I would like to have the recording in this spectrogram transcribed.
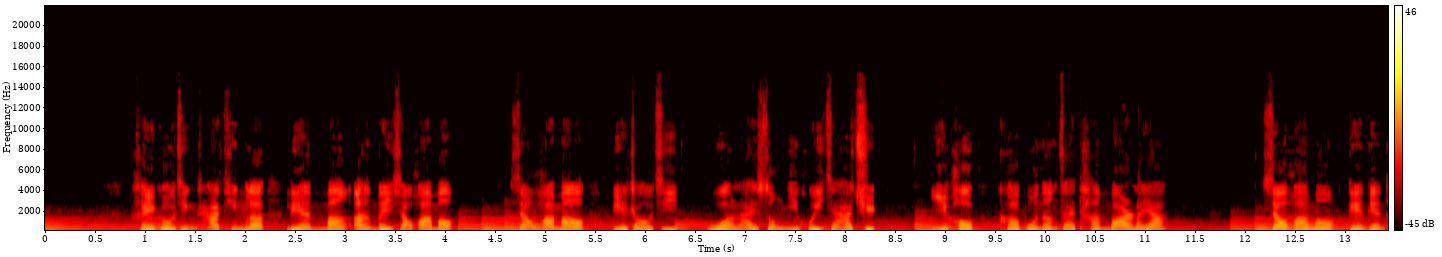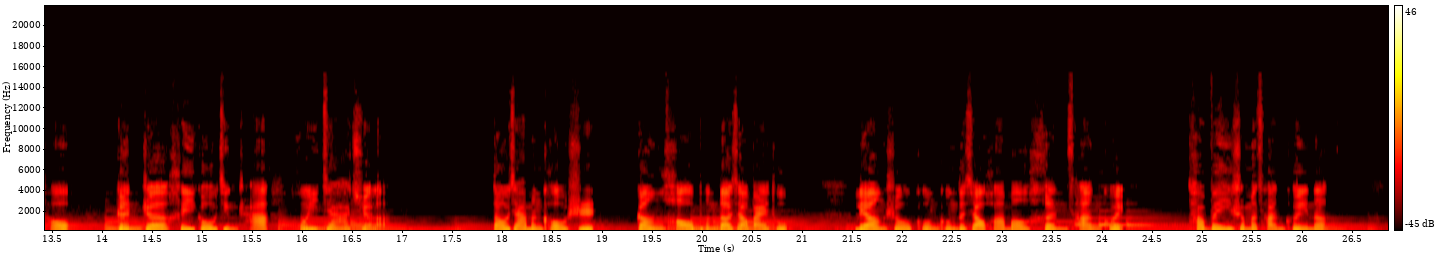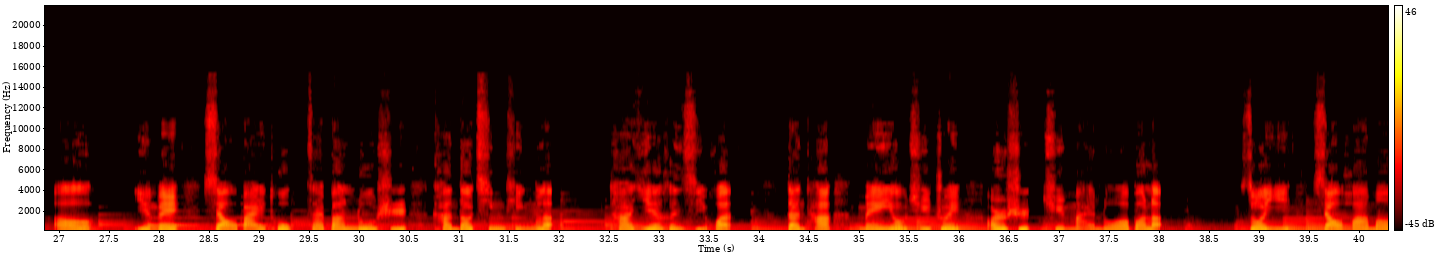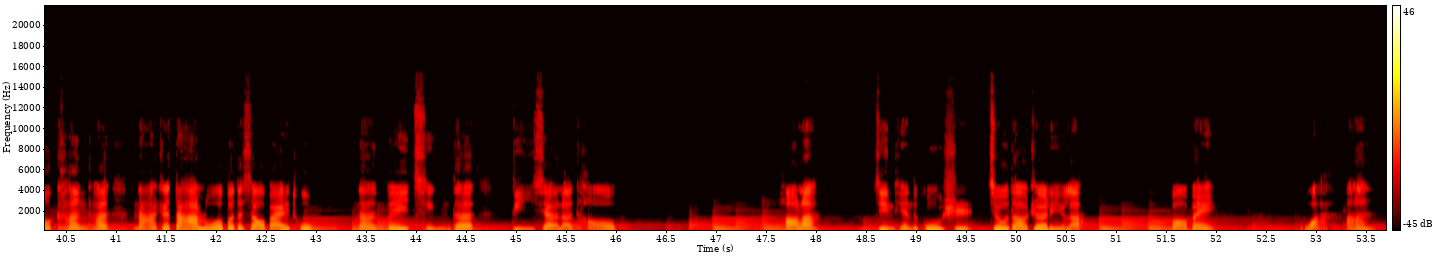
黑狗警察听了，连忙安慰小花猫：“小花猫，别着急，我来送你回家去。”以后可不能再贪玩了呀！小花猫点点头，跟着黑狗警察回家去了。到家门口时，刚好碰到小白兔，两手空空的小花猫很惭愧。它为什么惭愧呢？哦，因为小白兔在半路时看到蜻蜓了，它也很喜欢，但它没有去追，而是去买萝卜了。所以，小花猫看看拿着大萝卜的小白兔，难为情地低下了头。好了，今天的故事就到这里了，宝贝，晚安。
